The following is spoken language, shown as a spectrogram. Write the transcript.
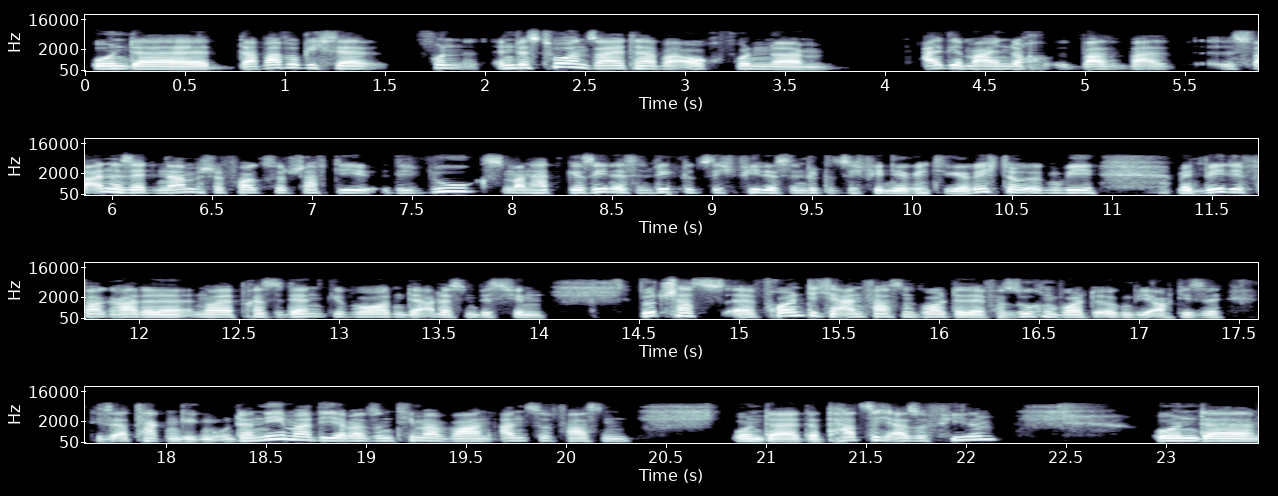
Und äh, da war wirklich sehr von Investorenseite, aber auch von ähm, allgemein doch, war, war, es war eine sehr dynamische Volkswirtschaft, die, die wuchs. Man hat gesehen, es entwickelt sich viel, es entwickelt sich viel in die richtige Richtung irgendwie. Medvedev war gerade neuer Präsident geworden, der alles ein bisschen wirtschaftsfreundlicher anfassen wollte, der versuchen wollte, irgendwie auch diese, diese Attacken gegen Unternehmer, die ja immer so ein Thema waren, anzufassen. Und äh, da tat sich also viel. Und äh,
